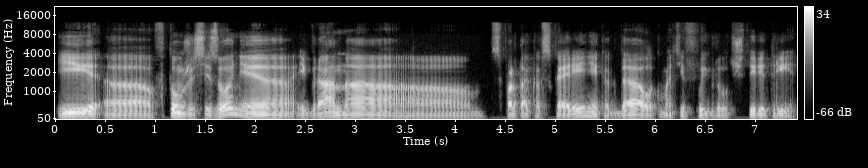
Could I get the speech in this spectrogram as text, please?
И в том же сезоне игра на Спартаковской арене, когда Локомотив выиграл 4-3.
